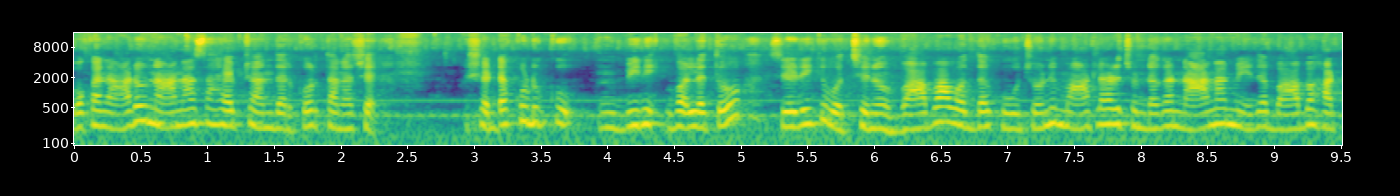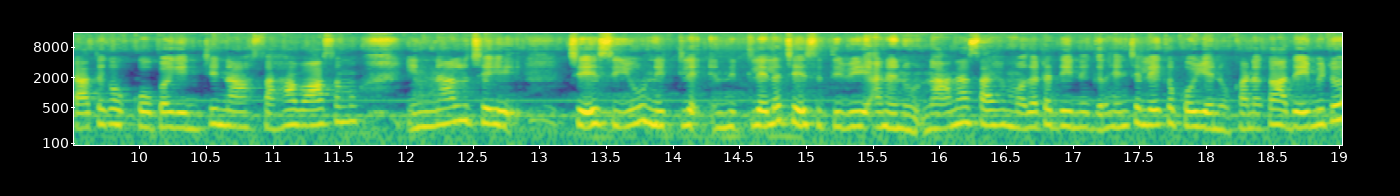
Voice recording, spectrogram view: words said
ఒకనాడు నానాసాహెబ్ చందర్కర్ తన చె- షడ్డకుడుకు బిని వాళ్ళతో షిరిడికి వచ్చెను. బాబా వద్ద కూర్చొని మాట్లాడుచుండగా నాన్న మీద బాబా హఠాత్తుగా కోపగించి నా సహవాసము ఇన్నాళ్ళు చే చేసియు నిట్లే నిట్లేలా చేసితివి అనను. నానా సాహెబ్ మొదట దీన్ని గ్రహించలేకపోయాను. కనుక అదేమిటో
